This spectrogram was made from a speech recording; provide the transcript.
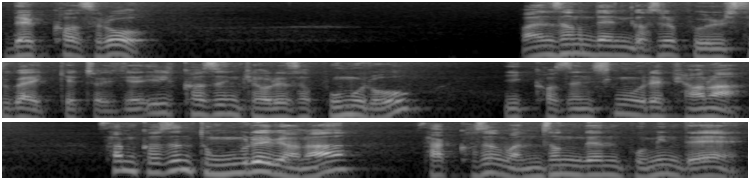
네 컷으로 완성된 것을 보일 수가 있겠죠. 이제 1컷은 겨울에서 봄으로, 2컷은 식물의 변화, 3컷은 동물의 변화, 4컷은 완성된 봄인데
